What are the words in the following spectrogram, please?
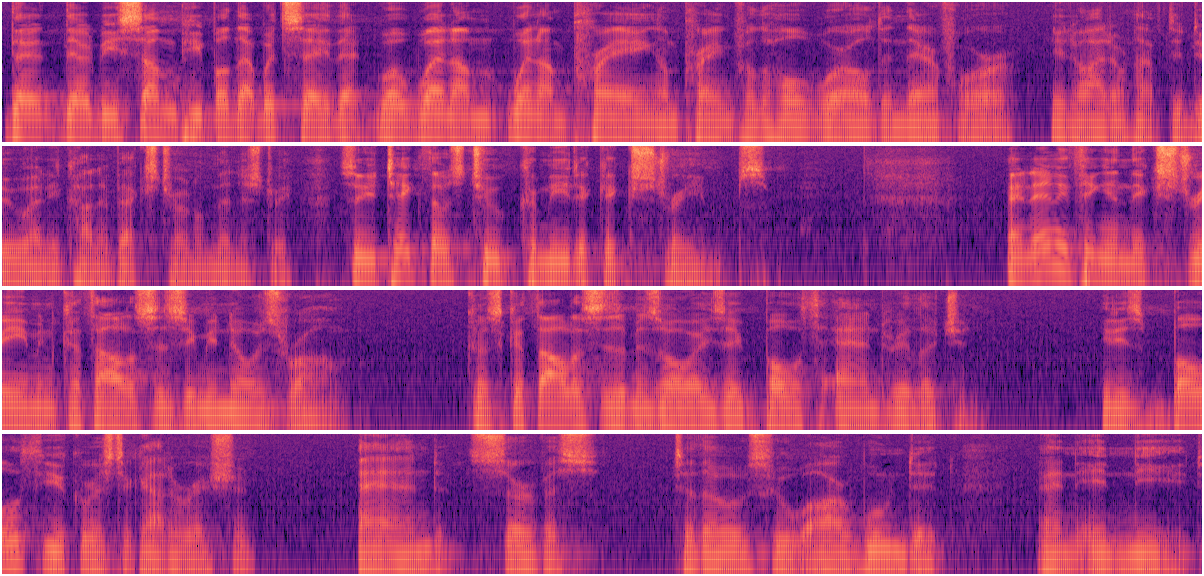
there, there'd be some people that would say that, well, when I'm, when I'm praying, I'm praying for the whole world, and therefore, you know, I don't have to do any kind of external ministry. So you take those two comedic extremes. And anything in the extreme in Catholicism you know is wrong because Catholicism is always a both and religion. It is both Eucharistic adoration and service to those who are wounded and in need.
